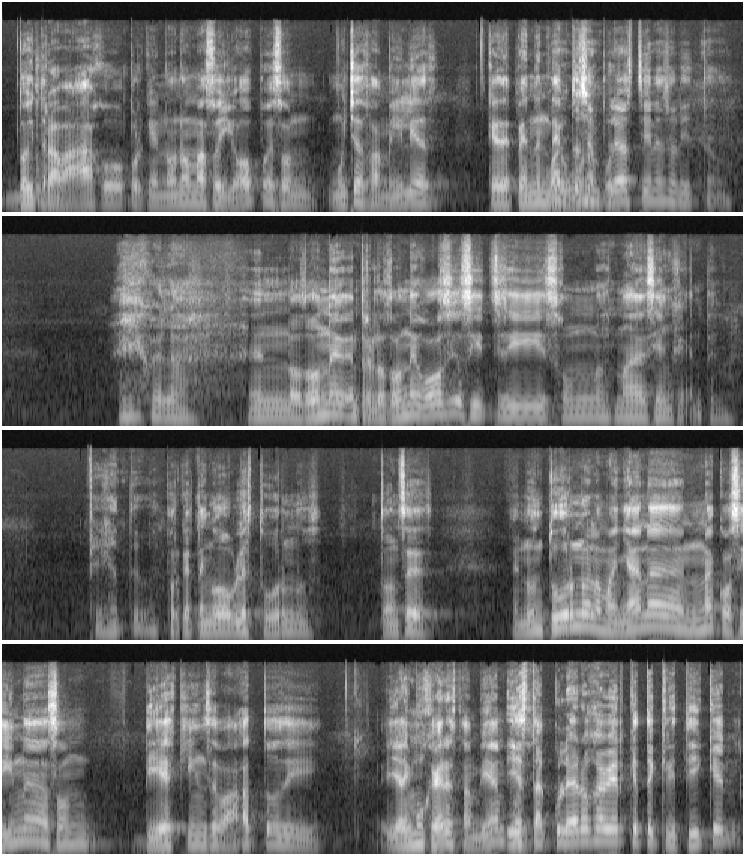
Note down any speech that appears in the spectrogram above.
doy trabajo, porque no nomás soy yo, pues son muchas familias que dependen de uno. ¿Cuántos pues. empleos tienes ahorita? güey? Híjole, en los dos entre los dos negocios sí, sí son unos más de 100 gente, güey. Fíjate, güey. porque tengo dobles turnos. Entonces, en un turno en la mañana, en una cocina, son 10, 15 vatos y Y hay mujeres también. Y pues. está culero, Javier, que te critiquen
